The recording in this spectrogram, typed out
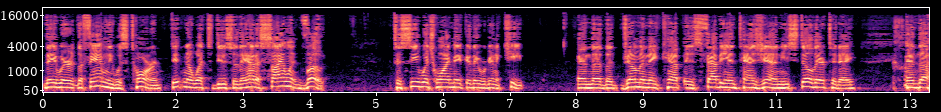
they were the family was torn, didn't know what to do, so they had a silent vote to see which winemaker they were going to keep and the, the gentleman they kept is Fabien Teitgen. He's still there today. And uh,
